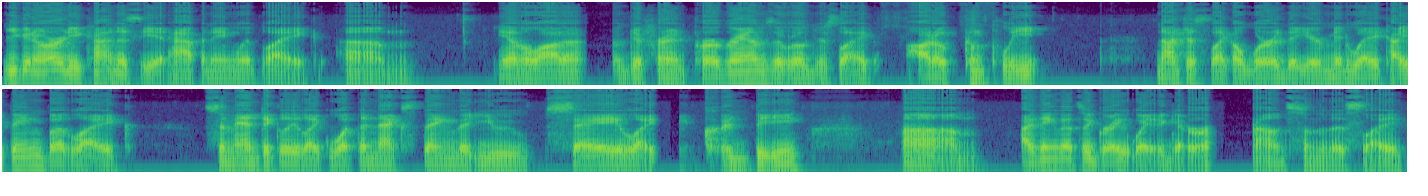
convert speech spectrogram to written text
You can already kind of see it happening with like um, you have a lot of different programs that will just like auto complete, not just like a word that you're midway typing, but like semantically like what the next thing that you say like could be. Um, I think that's a great way to get around some of this like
